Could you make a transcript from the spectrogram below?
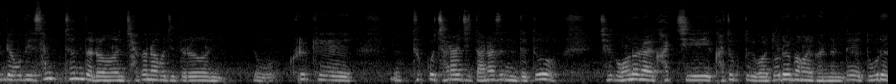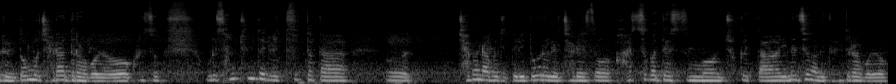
근데 우리 삼촌들은 작은 아버지들은 그렇게 듣고 자라지도 않았는데도 제가 어느 날 같이 가족들과 노래방을 갔는데 노래를 너무 잘하더라고요. 그래서 우리 삼촌들이 둘다 어, 작은 아버지들이 노래를 잘해서 가수가 됐으면 좋겠다 이런 생각이 들더라고요.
